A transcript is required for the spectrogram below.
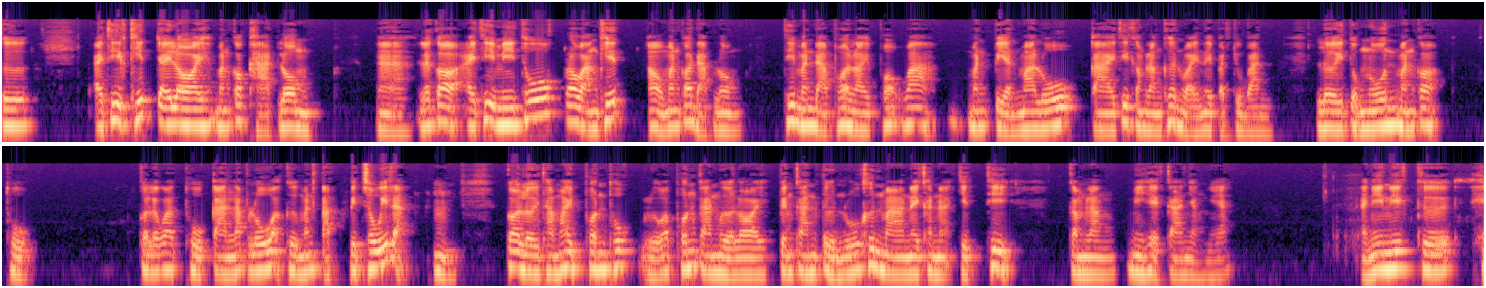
คือ ไอ้ที่คิดใจลอยมันก็ขาดลงอ่าแล้วก็ไอ้ที่มีทุกข์ระหว่างคิด เอามันก็ดับลง ที่มันดับเพราะอะไร เพราะว่ามันเปลี่ยนมารู้กายที่กำลังเคลื่อนไหวในปัจจุบัน เลยตรงนู้นมันก็ถูก ก็เรียกว่าถูกการรับรู้อะคือมันตัดปิดสวิตอะอืมก็เลยทำให้พ้นทุกข์หรือว่าพ้นการเมื่อลอย เป็นการตื่นรู้ขึ้นมาในขณะจิตที่กำลังมีเหตุการณ์อย่างเนี้ย อันนี้นี่คือเห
